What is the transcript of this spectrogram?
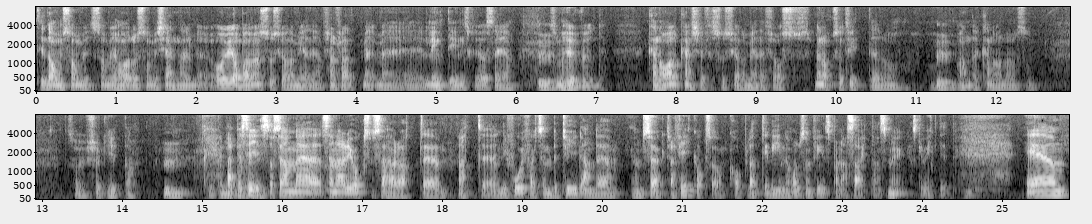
till de som som vi har och som vi känner. Och vi jobbar med sociala medier. Framförallt med, med LinkedIn skulle jag säga. Mm. Som huvudkanal kanske för sociala medier för oss. Men också Twitter och, och mm. andra kanaler som, som vi försöker hitta. Mm. Ja, precis, och sen, eh, sen är det ju också så här att, eh, att eh, ni får ju faktiskt en betydande söktrafik också kopplat till det innehåll som finns på den här sajten som mm. är ganska viktigt. Mm.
